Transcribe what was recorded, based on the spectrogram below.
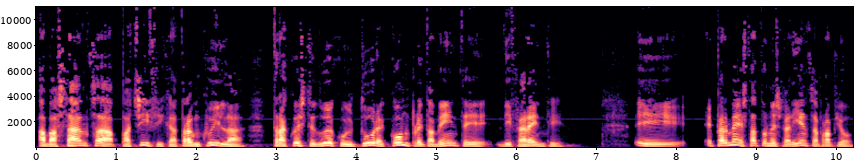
abbastanza pacifica, tranquilla tra queste due culture completamente differenti. e, e per me è stata un'esperienza proprio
